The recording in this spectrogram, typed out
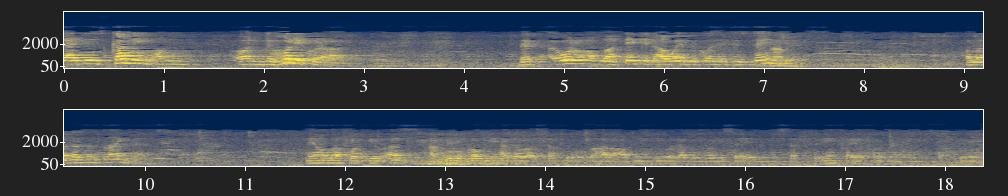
that is coming on, on the Holy Quran. That all Allah take it away because it is dangerous. Ameen. Allah doesn't like that. May Allah forgive us. أقول قولي هذا وأستغفر الله العظيم لي ولكم ولسائر المستغفرين فيفرج من المستغفرين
